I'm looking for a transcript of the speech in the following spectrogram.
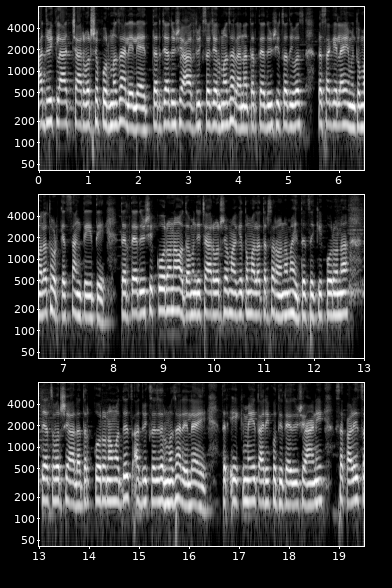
आद्विकला आज चार वर्ष पूर्ण झालेले आहेत. तर ज्या दिवशी आद्विकचा जन्म झाला ना तर त्या दिवशीचा दिवस कसा गेला हे मी तुम्हाला थोडक्यात सांगते इथे. तर त्या दिवशी कोरोना होता म्हणजे चार वर्षामागे तुम्हाला तर सर्वांना माहीतच आहे की कोरोना त्याच वर्षी आला. तर कोरोनामध्येच आद्विकचा जन्म झालेला आहे. तर एक मे तारीख होती त्या दिवशी आणि सकाळीच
